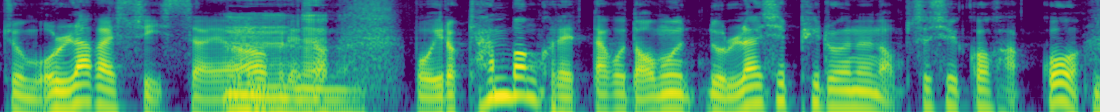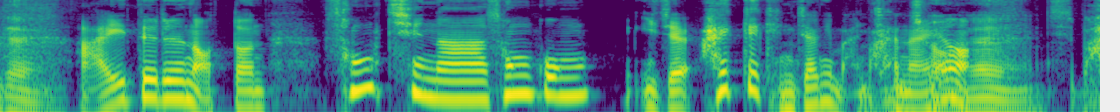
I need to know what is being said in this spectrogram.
좀 올라갈 수 있어요. 음, 그래서 네네. 뭐 이렇게 한 번 그랬다고 너무 놀라실 필요는 없으실 것 같고 네. 아이들은 어떤 성취나 성공 이제 할 게 굉장히 많잖아요. 네. 막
